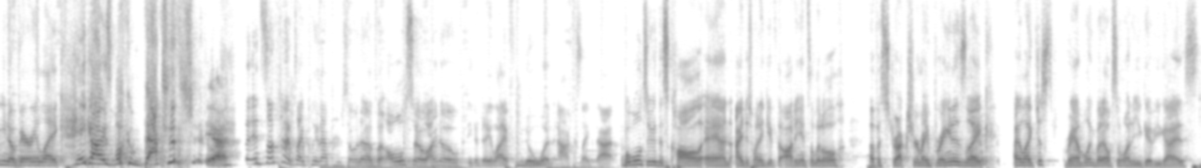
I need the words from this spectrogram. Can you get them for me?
you know, very like, hey guys, welcome back to the channel. yeah. And sometimes I play that persona, but also I know day to day life, no one acts like that. What we'll do this call, and I just want to give the audience a little of a structure. My brain is like, I like just rambling, but I also want to give you guys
